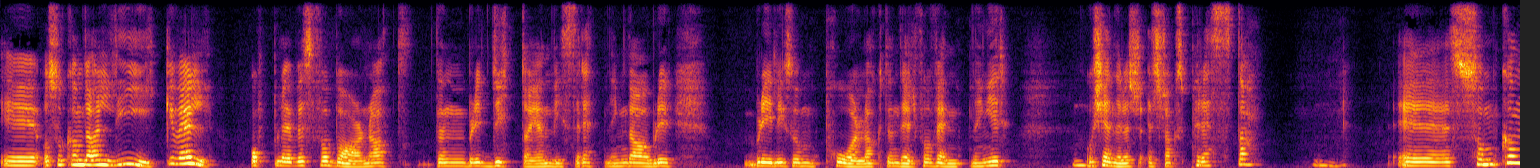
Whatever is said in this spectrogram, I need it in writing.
Eh, og så kan det allikevel oppleves for barna at den blir dytta i en viss retning da, og blir, blir liksom pålagt en del forventninger. Mm. Og kjenner et, et, slags press, da. Mm. Eh, som kan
